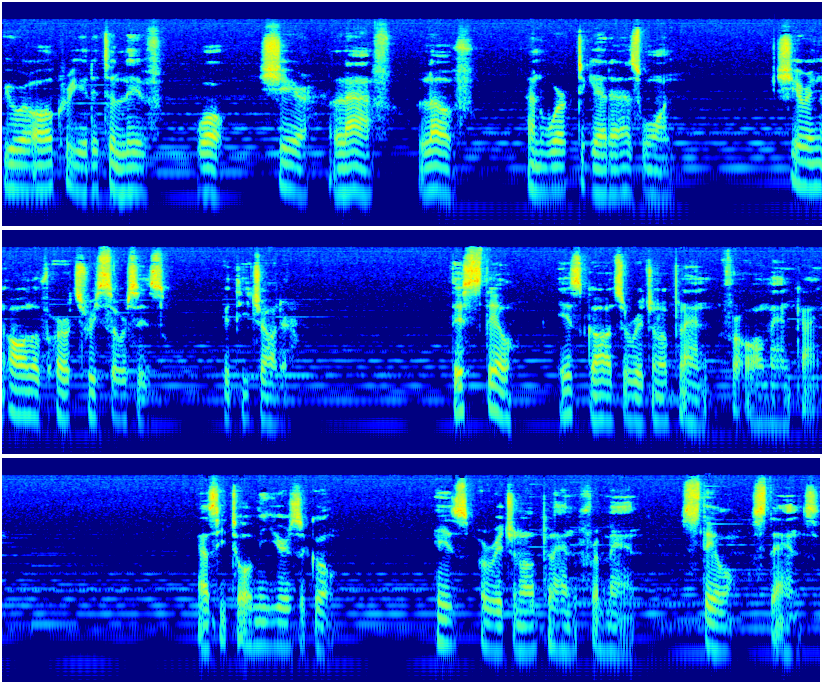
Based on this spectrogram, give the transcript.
We were all created to live, walk, share, laugh, love, and work together as one, sharing all of Earth's resources with each other. This still is God's original plan for all mankind as he told me years ago, his original plan for man still stands.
